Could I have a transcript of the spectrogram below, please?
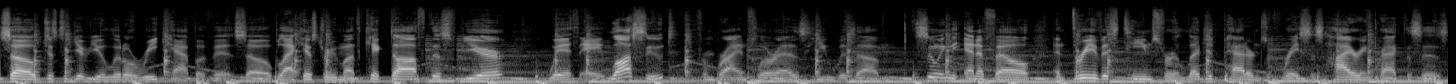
So, just to give you a little recap of it, so Black History Month kicked off this year with a lawsuit from Brian Flores. He was um, suing the NFL and three of its teams for alleged patterns of racist hiring practices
